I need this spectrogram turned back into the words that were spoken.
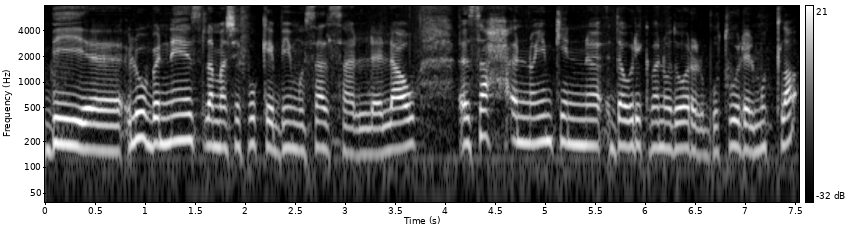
بقلوب الناس لما شافوك بمسلسل لو. صح أنه يمكن دورك منه دور البطولة المطلق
